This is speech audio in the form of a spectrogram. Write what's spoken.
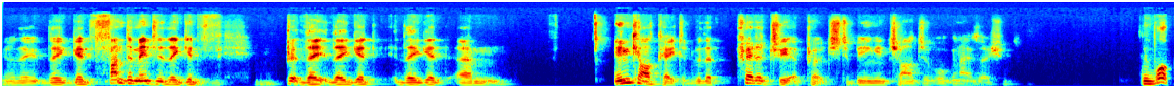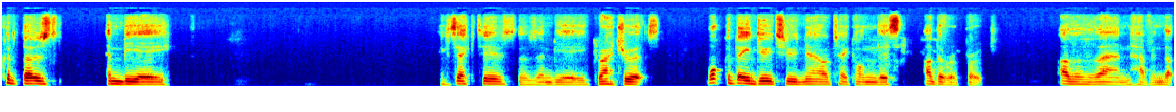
You know, they, they get fundamentally they get they they get they get um, inculcated with a predatory approach to being in charge of organizations. And what could those MBA executives, those MBA graduates, what could they do to now take on this other approach, other than having that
